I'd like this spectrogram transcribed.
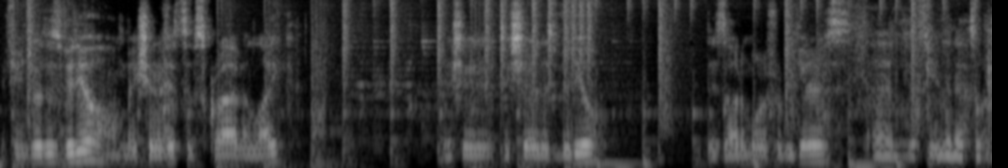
If you enjoyed this video, make sure to hit subscribe and like. Make sure to share this video. This is Automotive for Beginners, and we'll see you in the next one.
